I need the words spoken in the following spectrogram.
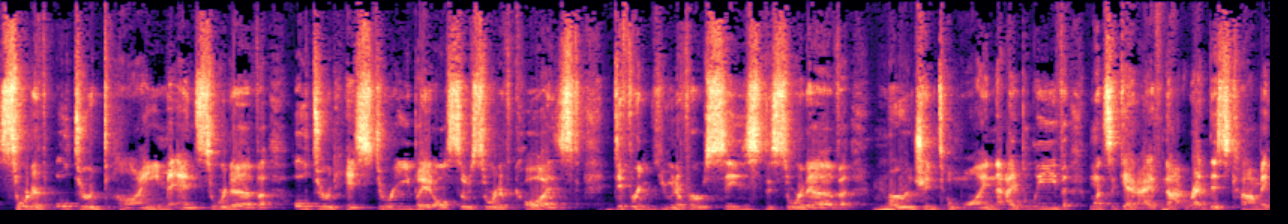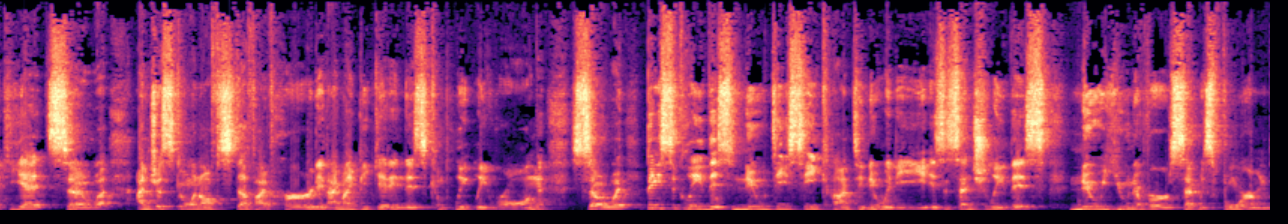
sort of altered time and sort of altered history, but it also sort of caused different universes to sort of merge into one, I believe. Once again, I have not read this comic yet, so uh, I'm just going off stuff I've heard, and I might be getting this completely wrong. So uh, basically, this new DC continuity is essentially this new universe that was formed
